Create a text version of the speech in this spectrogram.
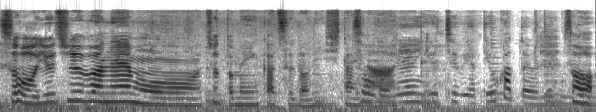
そう YouTube はねもうちょっとメイン活動にしたいそうだね。YouTube やってよかったよね。そう。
